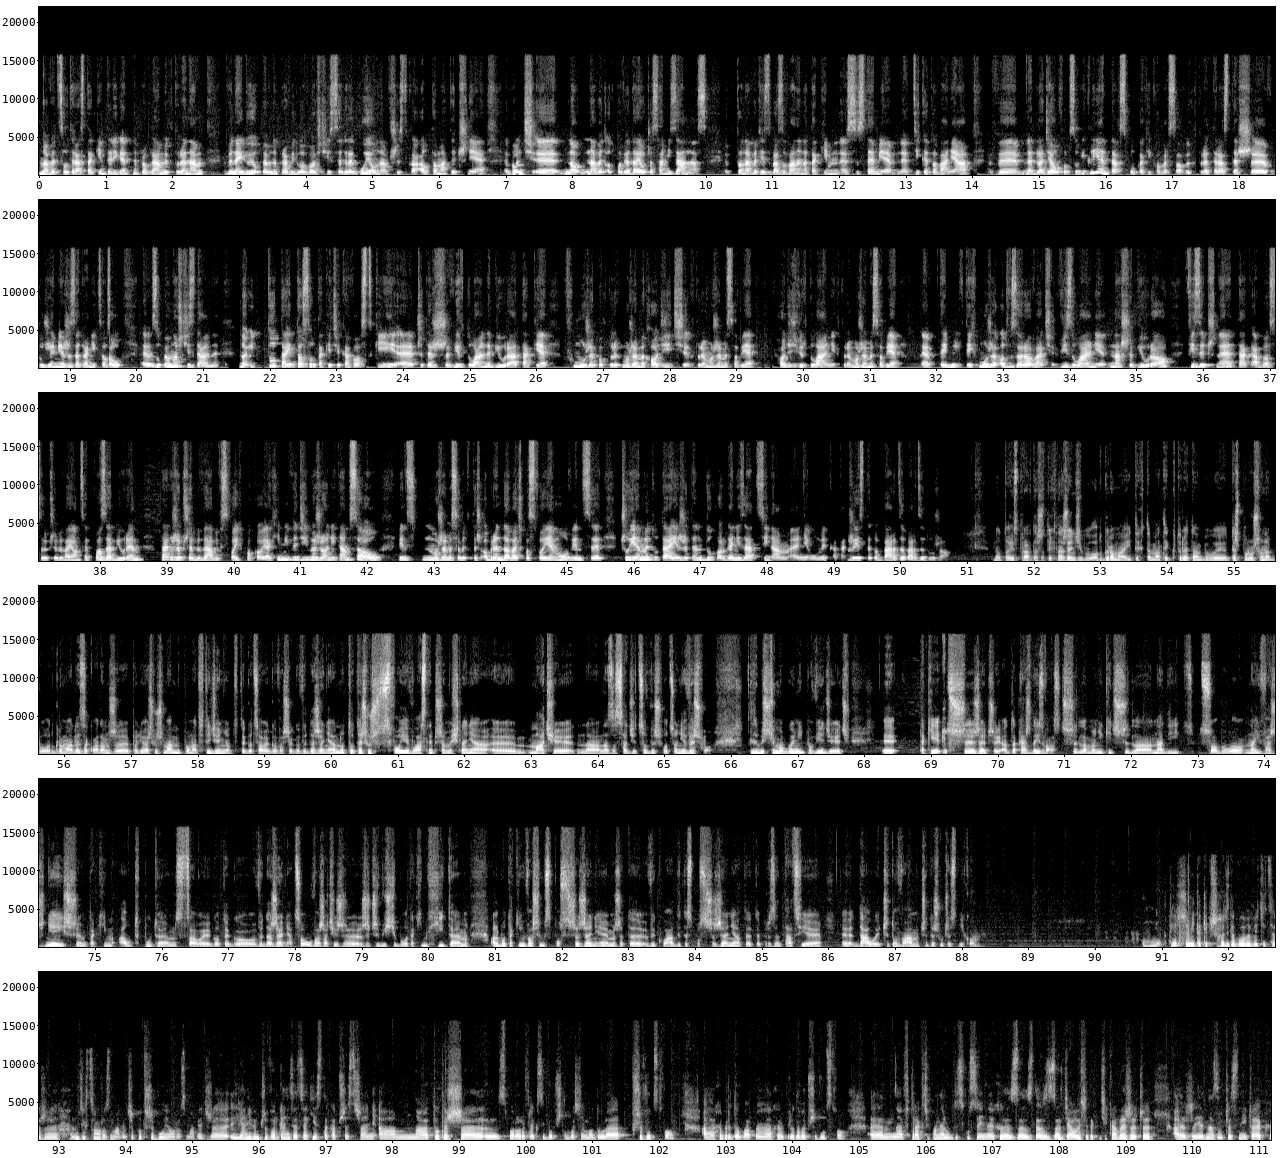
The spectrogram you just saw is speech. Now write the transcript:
nawet są teraz takie inteligentne programy, które nam wynajdują pewne prawidłowości, segregują nam wszystko automatycznie, bądź e, no, nawet odpowiadają czasami za nas. To nawet jest bazowane na takim systemie ticketowania w, dla działów obsługi klienta w spółkach e-commerce'owych, które teraz też w dużej mierze za granicą są w zupełności zdalne. No i tutaj to są takie ciekawostki, czy też wirtualne biura, takie w chmurze, po których możemy chodzić, które możemy sobie chodzić wirtualnie, które możemy sobie e, w tej, w tej chmurze odwzorować wizualnie nasze biuro fizyczne, tak aby osoby przebywające poza biurem także przebywały w swoich pokojach i my widzimy, że oni tam są, więc możemy sobie to też obrędować po swojemu, więc e, czujemy tutaj, że ten duch organizacji nam nie umyka. Także jest tego bardzo, bardzo dużo. No to jest prawda, że tych narzędzi było od groma i tych tematyk, które tam były też poruszone było od groma, ale zakładam, że ponieważ już mamy ponad tydzień od tego całego waszego wydarzenia, no to też już swoje własne przemyślenia e, macie na, na zasadzie co wyszło, co nie wyszło. Gdybyście mogły mi powiedzieć, e, takie trzy rzeczy, a dla każdej z Was, trzy dla Moniki, trzy dla Nadi, co było najważniejszym takim outputem z całego tego wydarzenia? Co uważacie, że rzeczywiście było takim hitem albo takim Waszym spostrzeżeniem, że te wykłady, te spostrzeżenia, te, te prezentacje e, dały, czy to Wam, czy też uczestnikom? Pierwsze mi takie przychodzi do głowy, wiecie co, że ludzie chcą rozmawiać, że potrzebują rozmawiać, że ja nie wiem, czy w organizacjach jest taka przestrzeń, a to też e, sporo refleksji było przy tym właśnie module przywództwo, hybrydowa, hybrydowe przywództwo. W trakcie panelów dyskusyjnych zadziały się takie ciekawe rzeczy, że jedna z uczestniczek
